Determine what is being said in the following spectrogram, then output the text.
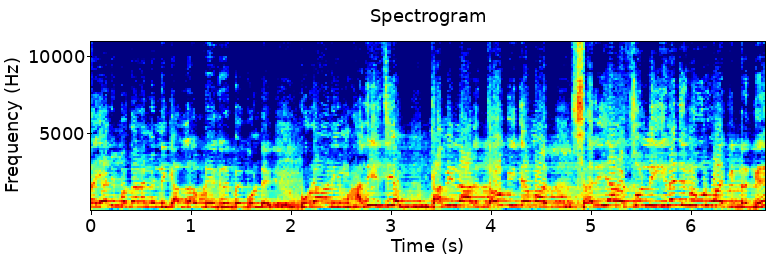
தயாரிப்பு தானங்க இன்னைக்கு அல்லாஹ்வுடைய கிருப்பை கொண்டு குரானியும் ஹதீஸையும் தமிழ்நாடு தௌகி ஜமாத் சரியாக சொல்லி இளைஞர்கள் உருவாக்கிட்டு இருக்கு.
